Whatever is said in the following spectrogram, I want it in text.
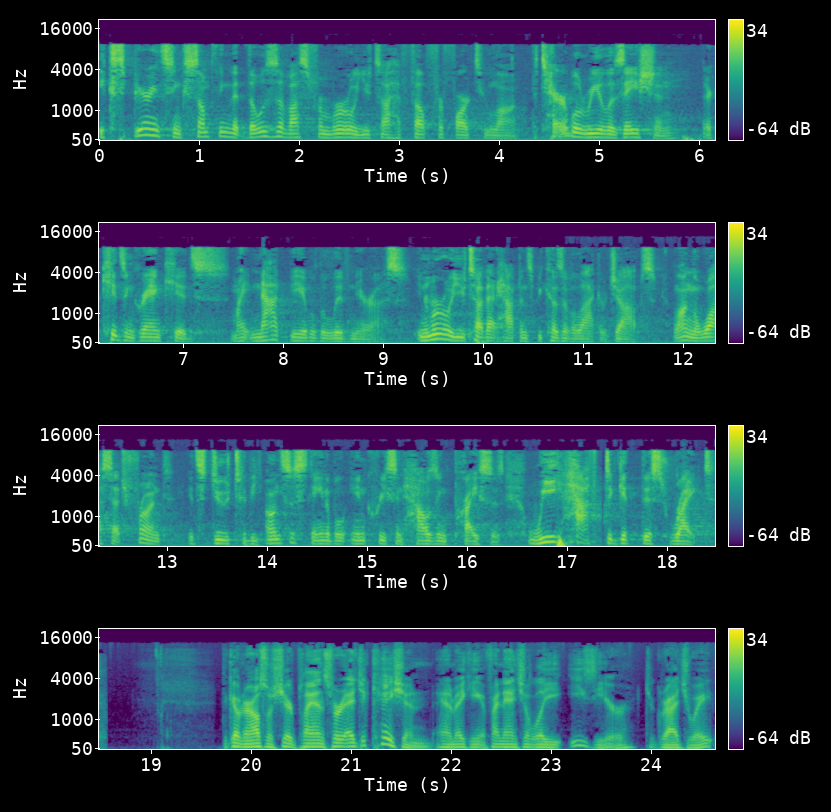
experiencing something that those of us from rural Utah have felt for far too long. The terrible realization their kids and grandkids might not be able to live near us. In rural Utah, that happens because of a lack of jobs. Along the Wasatch Front, it's due to the unsustainable increase in housing prices. We have to get this right. The governor also shared plans for education and making it financially easier to graduate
